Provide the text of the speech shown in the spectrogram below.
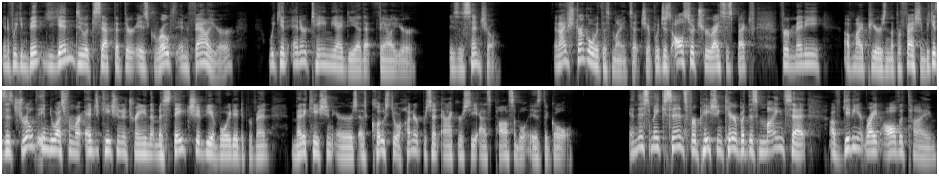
And if we can begin to accept that there is growth in failure, we can entertain the idea that failure is essential. And I've struggled with this mindset shift, which is also true, I suspect, for many of my peers in the profession, because it's drilled into us from our education and training that mistakes should be avoided to prevent medication errors as close to 100% accuracy as possible is the goal. And this makes sense for patient care, but this mindset of getting it right all the time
